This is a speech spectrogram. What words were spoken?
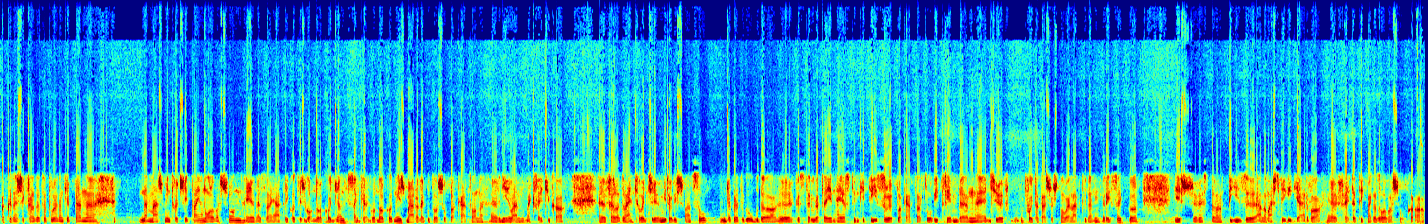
A közönség feladata tulajdonképpen nem más, mint hogy sétáljon, olvasson, élvezze a játékot és gondolkodjon, hiszen kell gondolkodni is, bár a legutolsó plakáton eh, nyilván megfejtjük a eh, feladványt, hogy miről is van szó. Gyakorlatilag Óbuda eh, közterületein helyeztünk ki tíz plakáttartó vitrínben egy folytatásos novellát külön részekből, és ezt a tíz állomást végigjárva fejtetik meg az olvasók a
